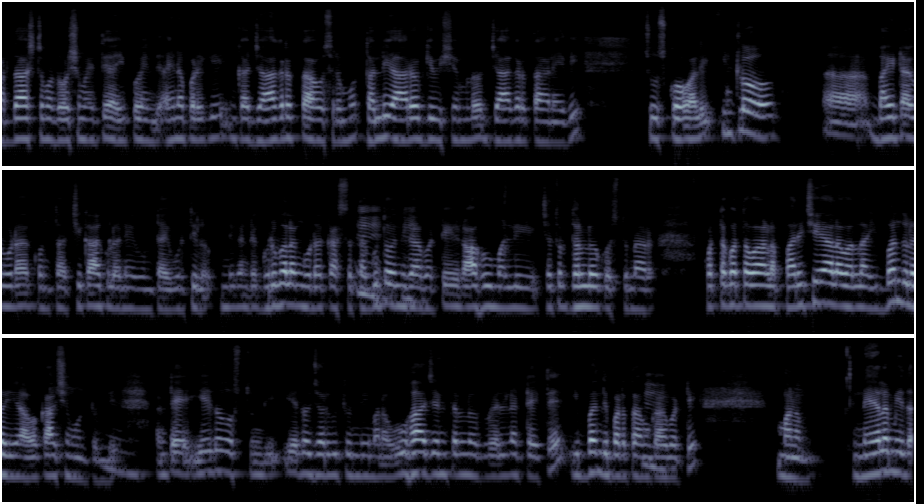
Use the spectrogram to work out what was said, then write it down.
అర్ధాష్టమ దోషం అయితే అయిపోయింది. అయినప్పటికీ ఇంకా జాగ్రత్త అవసరము. తల్లి ఆరోగ్య విషయంలో జాగ్రత్త అనేది చూసుకోవాలి. ఇంట్లో బయట కూడా కొంత చికాకులు అనేవి ఉంటాయి వృత్తిలో. ఎందుకంటే గురుబలం కూడా కాస్త తగ్గుతోంది. కాబట్టి రాహు మళ్ళీ చతుర్థంలోకి వస్తున్నారు. కొత్త కొత్త వాళ్ళ పరిచయాల వల్ల ఇబ్బందులు అయ్యే అవకాశం ఉంటుంది. అంటే ఏదో వస్తుంది ఏదో జరుగుతుంది. మనం ఊహాజనితంలోకి వెళ్ళినట్టయితే ఇబ్బంది పడతాము మ్మ్. కాబట్టి మనం నేల మీద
